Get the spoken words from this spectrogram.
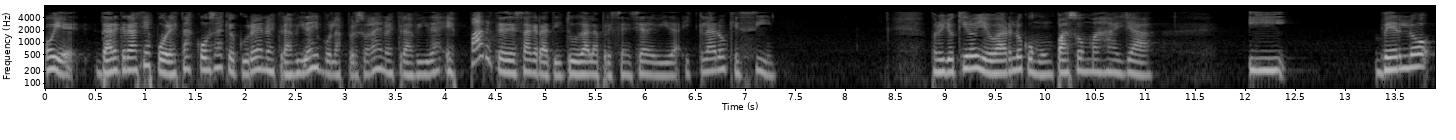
Oye, dar gracias por estas cosas que ocurren en nuestras vidas y por las personas en nuestras vidas es parte de esa gratitud a la presencia de vida. Y claro que sí. Pero yo quiero llevarlo como un paso más allá y verlo,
